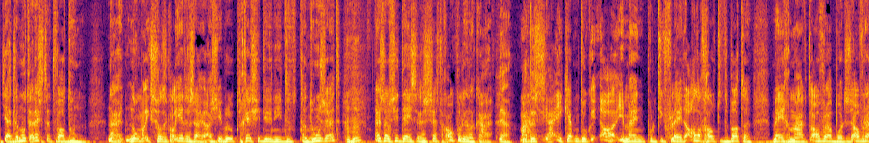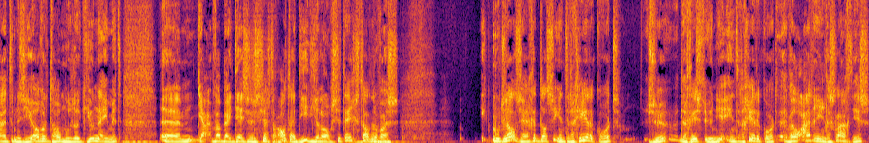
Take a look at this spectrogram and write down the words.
Ja, dan moet de rest het wel doen. Nou, nogmaals, zoals ik al eerder zei, als je beroep de doet, dan doen ze het. Mhm. En zo zit D66 ook wel in elkaar. Ja, maar, dus... ja, ik heb natuurlijk in mijn politiek verleden alle grote debatten meegemaakt over abortus, over euthanasie, over het homohuwelijk, you name it. Um, ja, waarbij D66 altijd die ideologische tegenstander was. Ik moet wel zeggen dat ze in het regeerakkoord, ze, de ChristenUnie, in het regeerakkoord er wel aardig in geslaagd is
